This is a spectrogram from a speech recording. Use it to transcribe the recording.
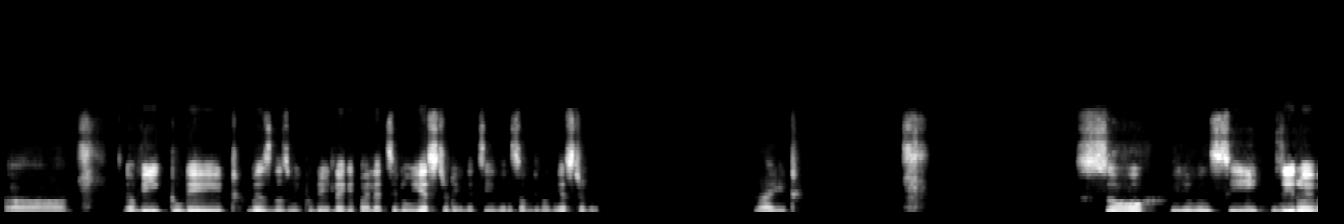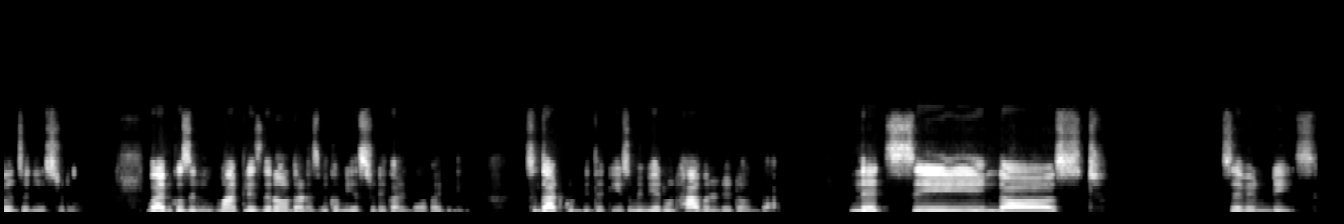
uh, a week to date, business week to date. Like if I let's say do yesterday, let's see there is something on yesterday. Right. So you will see zero events on yesterday. Why? Because in my place, then now that has become yesterday kind of, I believe. So that could be the case. So maybe I don't have any data on that. Let's say last seven days.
